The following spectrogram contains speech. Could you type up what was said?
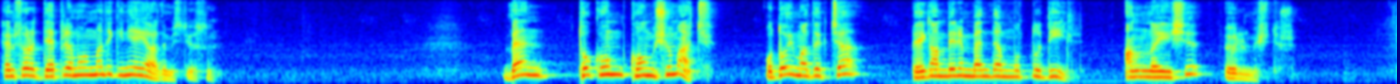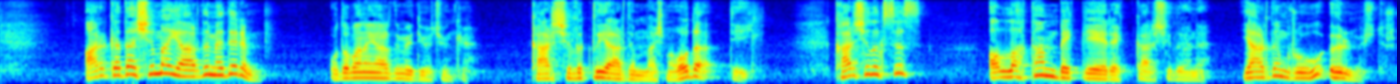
Hem sonra deprem olmadı ki niye yardım istiyorsun? Ben tokum komşum aç. O doymadıkça peygamberim benden mutlu değil. Anlayışı ölmüştür. Arkadaşıma yardım ederim. O da bana yardım ediyor çünkü. Karşılıklı yardımlaşma o da değil. Karşılıksız Allah'tan bekleyerek karşılığını yardım ruhu ölmüştür.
